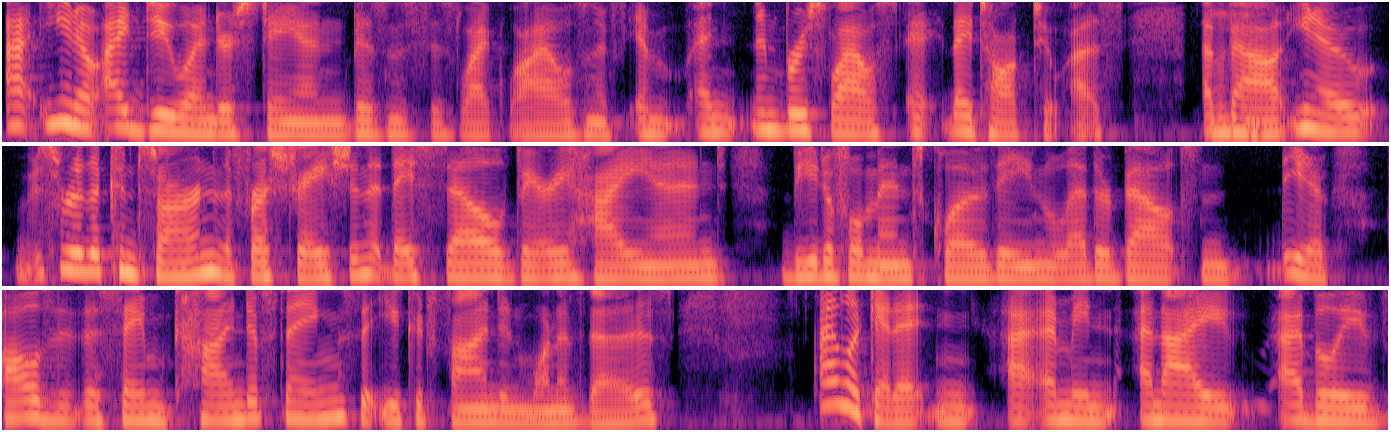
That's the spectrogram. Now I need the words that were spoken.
I, you know, I do understand businesses like Lyle's and, if, and, and, and Bruce Lyle's, eh, they talk to us about, you know, sort of the concern and the frustration that they sell very high end, beautiful men's clothing, leather belts, and, you know, all of the, the same kind of things that you could find in one of those. I look at it and I, I mean, and I, I believe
